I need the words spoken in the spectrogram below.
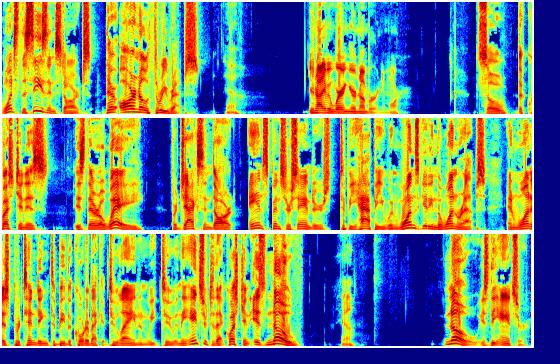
once the season starts, there are no three reps. yeah. You're not even wearing your number anymore. So the question is: Is there a way for Jackson Dart and Spencer Sanders to be happy when one's getting the one reps and one is pretending to be the quarterback at Tulane in week two? And the answer to that question is no. Yeah, No is the answer.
